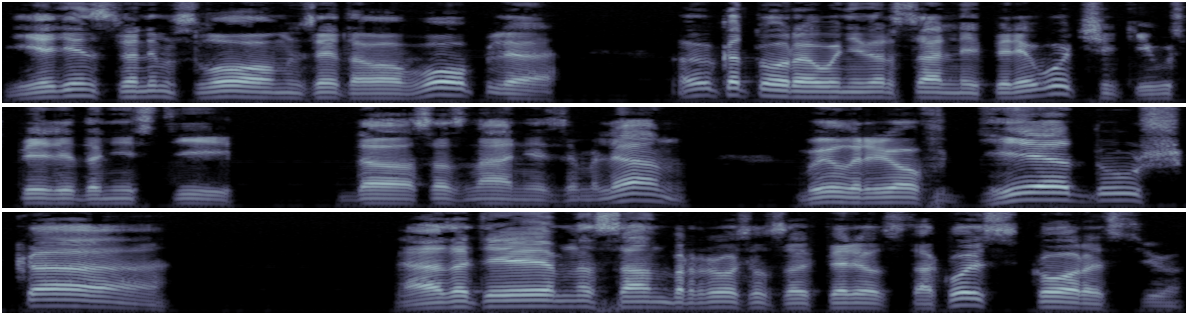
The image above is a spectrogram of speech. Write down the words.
Единственным словом из этого вопля, э, которое универсальные переводчики успели донести до сознания землян, был рев «Дедушка!». А затем Насан бросился вперед с такой скоростью,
